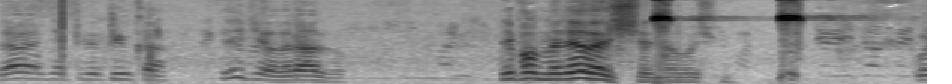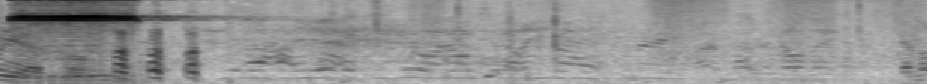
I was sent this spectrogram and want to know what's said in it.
Ja, nie pi- piłka. Idzie od razu. Ty pomyliłeś się na ośmiu. Koniec. No.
